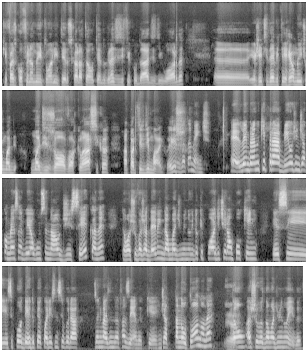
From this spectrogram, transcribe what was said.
que faz o confinamento o ano inteiro, os caras estão tendo grandes dificuldades de engorda. Uh, e a gente deve ter realmente uma, uma desova clássica a partir de maio, é isso? Exatamente. É, lembrando que para abril a gente já começa a ver algum sinal de seca, né? Então as chuvas já devem dar uma diminuída, o que pode tirar um pouquinho esse, esse poder do pecuarista em segurar os animais dentro da fazenda, porque a gente já está no outono, né? É. Então as chuvas dão uma diminuída.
